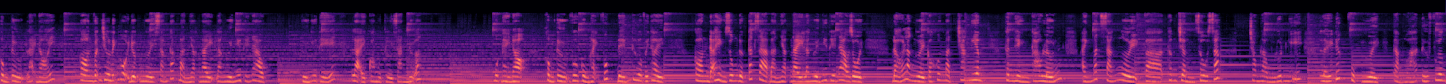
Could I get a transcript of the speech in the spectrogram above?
Khổng tử lại nói, con vẫn chưa lĩnh hội được người sáng tác bản nhạc này là người như thế nào. Cứ như thế, lại qua một thời gian nữa. Một ngày nọ, Khổng tử vô cùng hạnh phúc đến thưa với thầy. Con đã hình dung được tác giả bản nhạc này là người như thế nào rồi. Đó là người có khuôn mặt trang nghiêm, thân hình cao lớn, ánh mắt sáng ngời và thâm trầm sâu sắc. Trong lòng luôn nghĩ lấy đức phục người, cảm hóa tứ phương.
